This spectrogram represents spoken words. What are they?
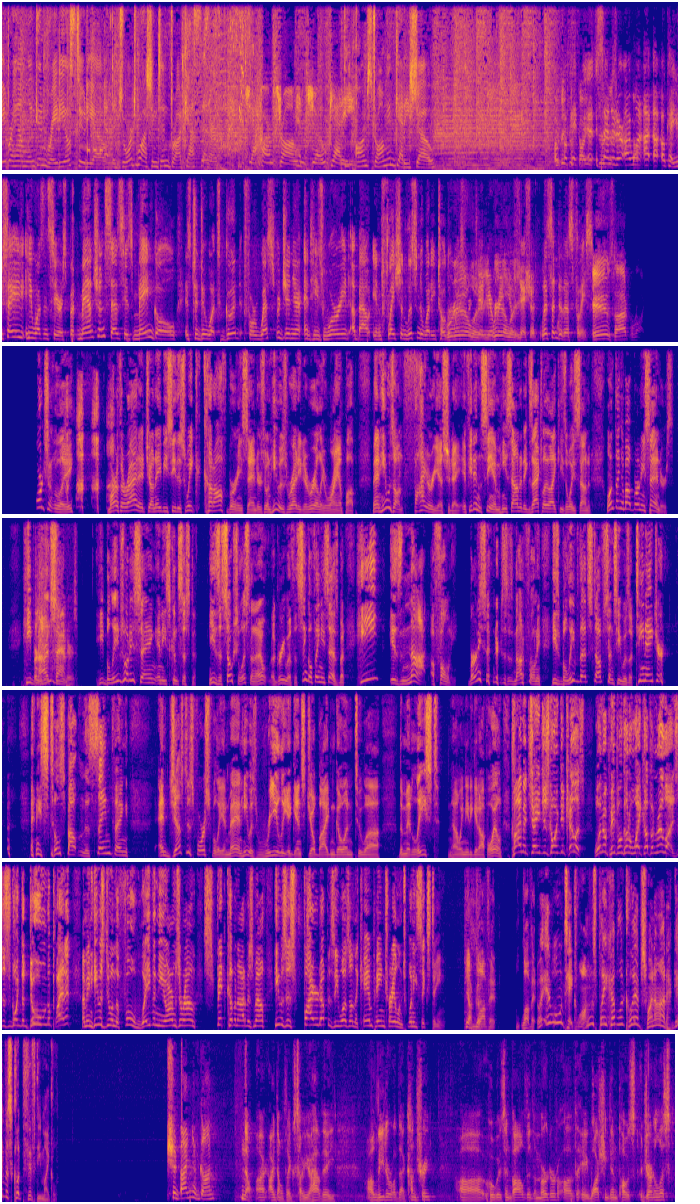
Abraham Lincoln Radio Studio at the George Washington Broadcast Center, Jack Armstrong and Joe Getty. The Armstrong and Getty Show. Okay, uh, Senator, I want. I, I, okay, you say he wasn't serious, but Manchin says his main goal is to do what's good for West Virginia, and he's worried about inflation. Listen to what he told the Really? West Virginia Really? radio station. Listen to this, please. Is that right? Fortunately, Martha Raddatz on ABC This Week cut off Bernie Sanders when he was ready to really ramp up. Man, he was on fire yesterday. If you didn't see him, he sounded exactly like he's always sounded. One thing about Bernie Sanders, he Bernard believes, Sanders. he believes what he's saying and he's consistent. He's a socialist and I don't agree with a single thing he says, but he is not a phony. Bernie Sanders is not a phony. He's believed that stuff since he was a teenager and he's still spouting the same thing and just as forcefully. And man, he was really against Joe Biden going to uh, the Middle East. Now we need to get off oil. Climate change is going to kill us. When are people going to wake up and realize this is going to doom the planet? I mean, he was doing the full waving the arms around, spit coming out of his mouth. He was as fired up as he was on the campaign trail in 2016. Yeah, love it. Love it. It won't take long. Let's play a couple of clips. Why not? Give us clip 50, Michael. Should Biden have gone? No, I, I don't think so. You have a, a leader of that country uh, who was involved in the murder of a Washington Post journalist.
